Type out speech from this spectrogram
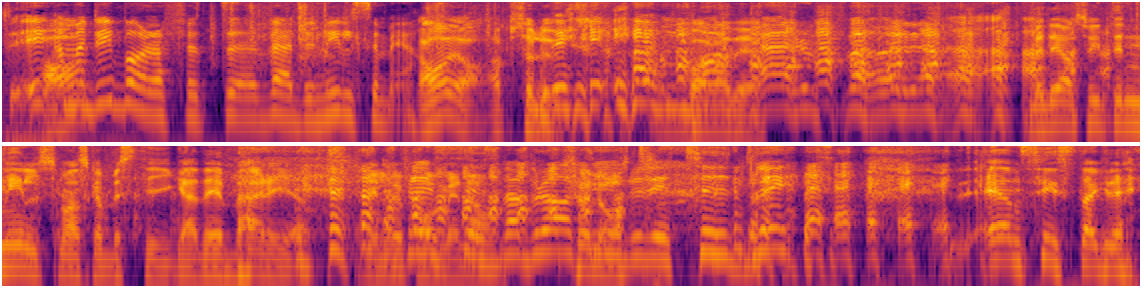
Det är, Ja. men det är bara för att uh, Värde-Nils är med. Ja, ja, absolut. Det är Bara det. därför. Men det är alltså inte Nils man ska bestiga, det är berget. Vill vi påminna Precis, om. vad bra att du Förlåt. gjorde det tydligt. En sista grej.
